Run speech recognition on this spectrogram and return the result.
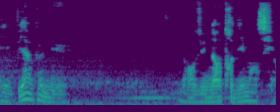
et bienvenue dans une autre dimension.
